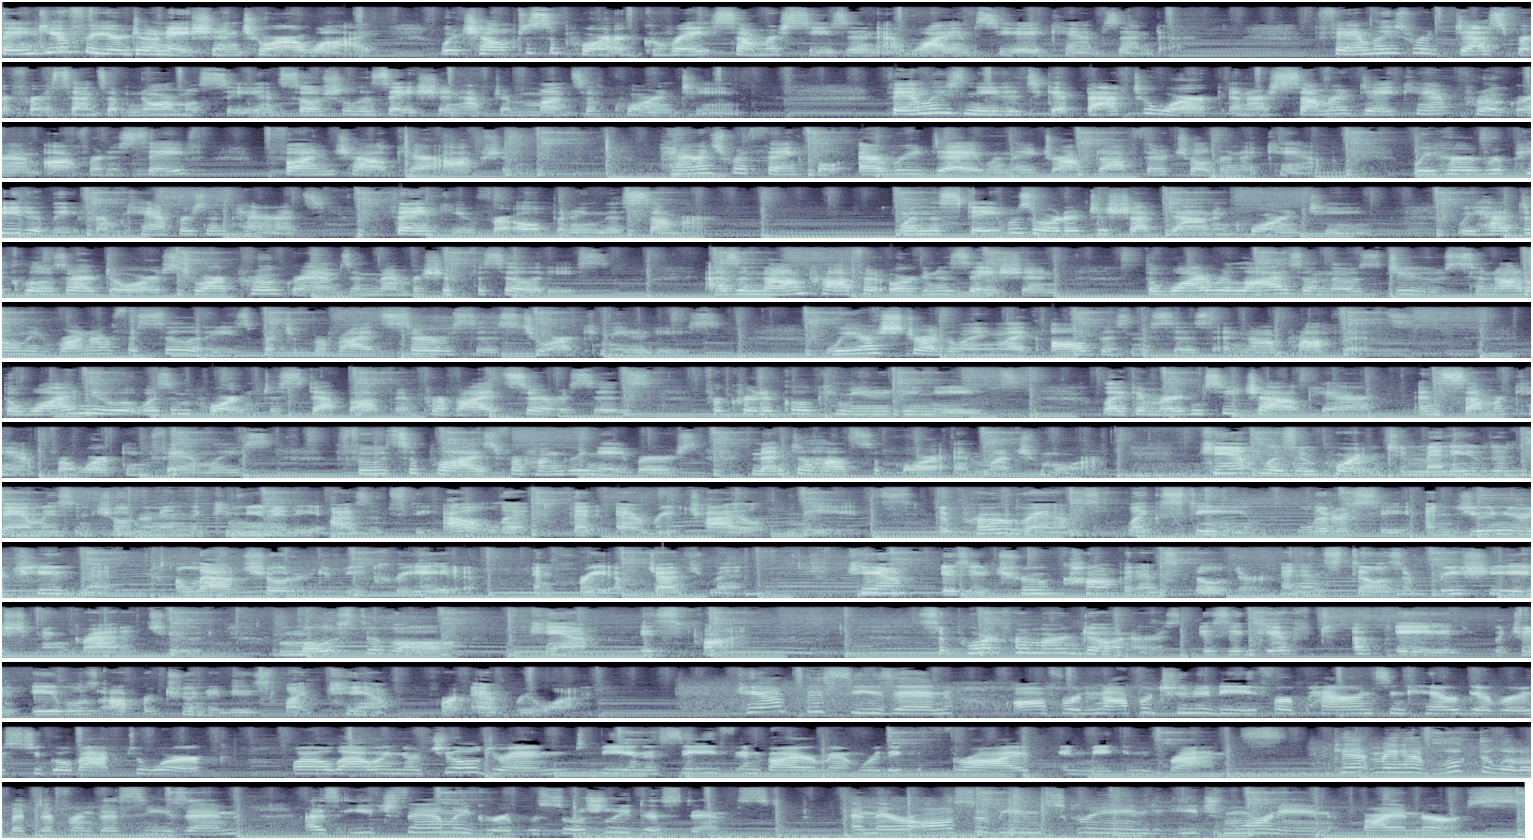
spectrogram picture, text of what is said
Thank you for your donation to our Y, which helped to support a great summer season at YMCA Camp Zehnder. Families were desperate for a sense of normalcy and socialization after months of quarantine. Families needed to get back to work, and our summer day camp program offered a safe, fun childcare option. Parents were thankful every day when they dropped off their children at camp. We heard repeatedly from campers and parents, thank you for opening this summer. When the state was ordered to shut down and quarantine, we had to close our doors to our programs and membership facilities. As a nonprofit organization, the Y relies on those dues to not only run our facilities but to provide services to our communities. We are struggling like all businesses and nonprofits. The Y knew it was important to step up and provide services for critical community needs like emergency childcare and summer camp for working families, food supplies for hungry neighbors, mental health support, and much more. Camp was important to many of the families and children in the community as it's the outlet that every child needs. The programs like STEAM, literacy, and junior achievement allow children to be creative and free of judgment. Camp is a true competence builder and instills appreciation and gratitude. Most of all, camp is fun. Support from our donors is a gift of aid which enables opportunities like camp for everyone. Camp this season offered an opportunity for parents and caregivers to go back to work while allowing their children to be in a safe environment where they could thrive and make new friends. Camp may have looked a little bit different this season as each family group was socially distanced and they were also being screened each morning by a nurse.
